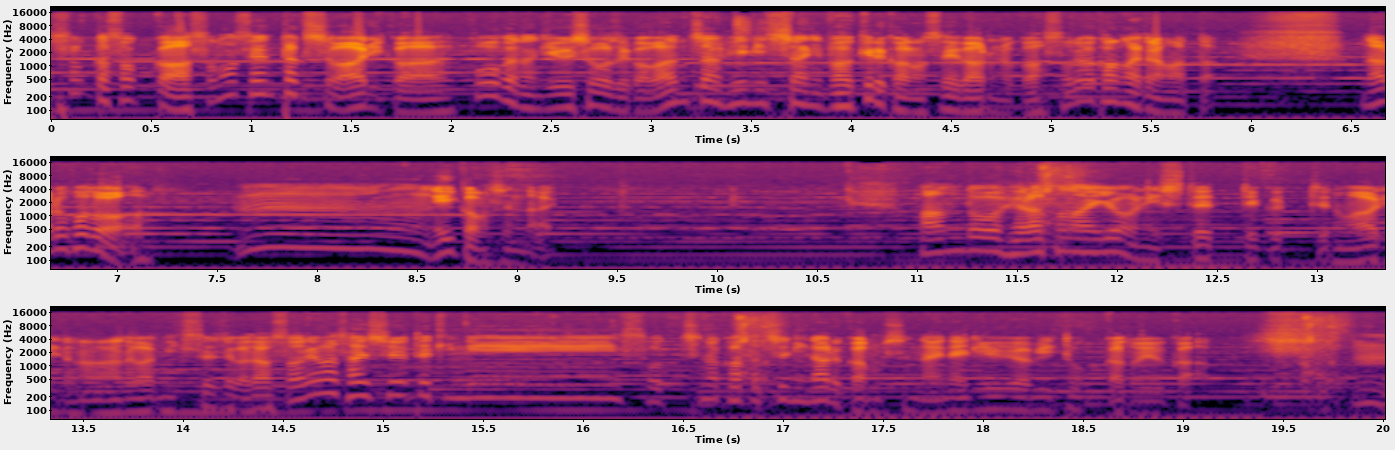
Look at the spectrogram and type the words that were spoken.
そっかそっか。その選択肢はありか。高価な優勝女がワンチャンフィニッシャーに化ける可能性があるのか。それは考えてなかった。なるほど。うーん、いいかもしんない。反動を減らさないようにしてっていくっていうのはありだな。だから道筋とか、だからそれは最終的にそっちの形になるかもしれないね。竜呼び特化というか。うん。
